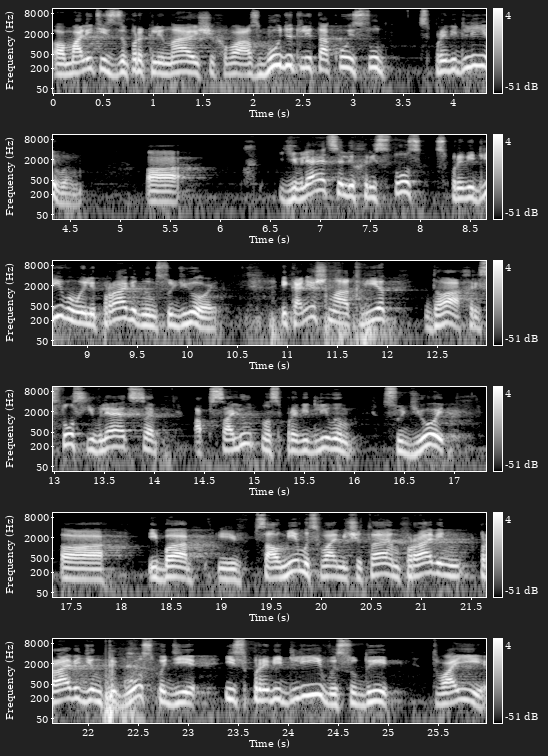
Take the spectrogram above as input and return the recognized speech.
э, молитесь за проклинающих вас. Будет ли такой суд справедливым? Э, является ли Христос справедливым или праведным судьей? И, конечно, ответ – да, Христос является абсолютно справедливым судьей, а, ибо и в псалме мы с вами читаем «Праведен, праведен Ты, Господи, и справедливы суды Твои».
